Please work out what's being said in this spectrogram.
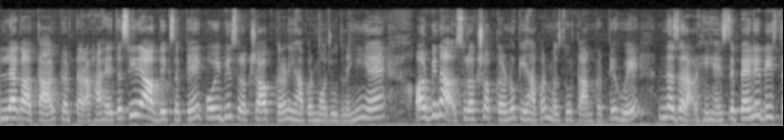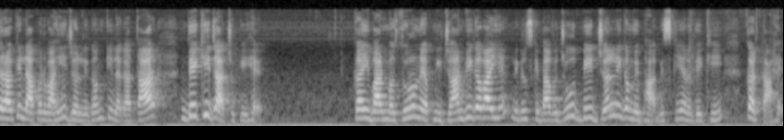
लगातार करता रहा है। तस्वीरें आप देख सकते हैं, कोई भी सुरक्षा उपकरण यहाँ पर मौजूद नहीं है। और बिना सुरक्षा उपकरणों के यहाँ पर मजदूर काम करते हुए नज़र आ रहे हैं। इससे पहले भी इस तरह की लापरवाही जल निगम की लगातार देखी जा चुकी है। कई बार मजदूरों ने अपनी जान भी गंवाई है, लेकिन उसके बावजूद भी जल निगम विभाग इसकी अनदेखी करता है।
